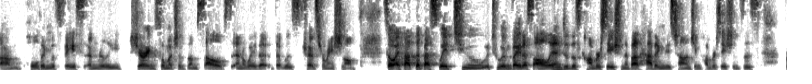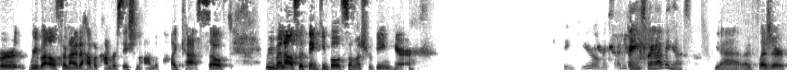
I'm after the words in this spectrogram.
um, holding the space and really sharing so much of themselves in a way that, that was transformational. So I thought the best way to, to invite us all into this conversation about having these challenging conversations is for Reba, Elsa, and I to have a conversation on the podcast. So Reba and Elsa, thank you both so much for being here. Thank you. I'm excited. Thanks for having us. Yeah, my pleasure.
